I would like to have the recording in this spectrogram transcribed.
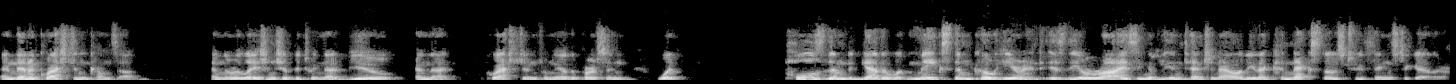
And then a question comes up. And the relationship between that view and that question from the other person, what pulls them together, what makes them coherent, is the arising of the intentionality that connects those two things together.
